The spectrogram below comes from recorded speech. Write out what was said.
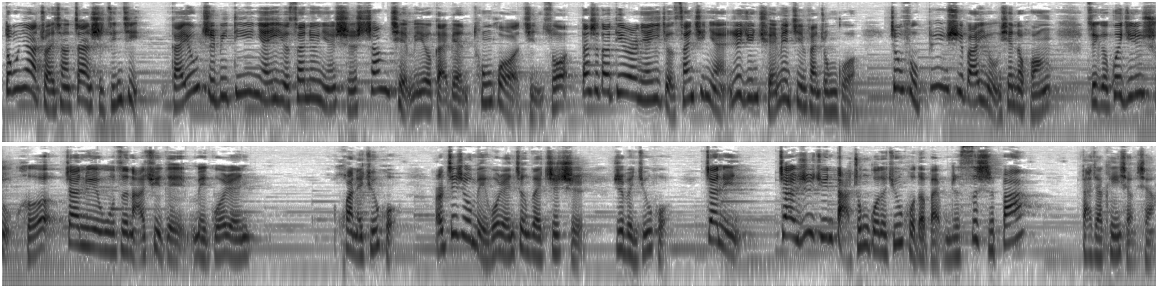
东亚转向战时经济。改用纸币第一年，一九三六年时尚且没有改变通货紧缩，但是到第二年，一九三七年，日军全面进犯中国，政府必须把有限的黄这个贵金属和战略物资拿去给美国人换来军火，而这时候美国人正在支持日本军火，占领占日军打中国的军火的百分之四十八，大家可以想象。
